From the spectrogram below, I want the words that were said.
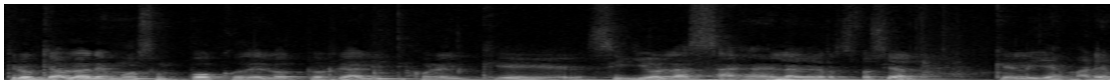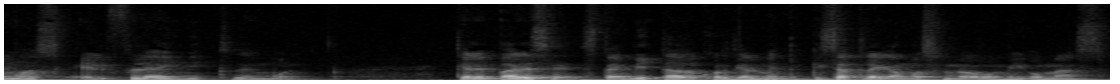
Creo que hablaremos un poco del otro reality con el que siguió la saga de la guerra espacial, que le llamaremos el Flying to the Moon. ¿Qué le parece? Está invitado cordialmente. Quizá traigamos un nuevo amigo más.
